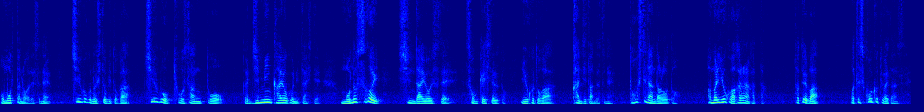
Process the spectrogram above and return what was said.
思ったのはですね中国の人々が中国共産党が人民解放軍に対してものすごい信頼をして尊敬しているということが感じたんですね。どうしてなんだろうと。あまりよく分からなかった。例えば私こういうこと言われたんですね。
